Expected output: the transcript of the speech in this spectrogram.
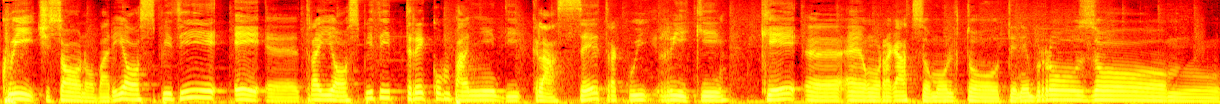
Qui ci sono vari ospiti e eh, tra gli ospiti tre compagni di classe, tra cui Ricky, che eh, è un ragazzo molto tenebroso, mm,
